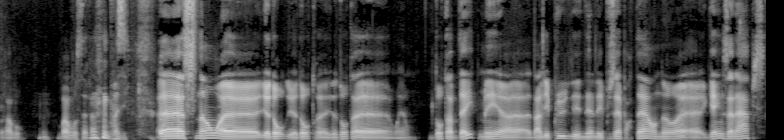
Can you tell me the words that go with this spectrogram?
Bravo. Bravo, Stéphane. Vas-y. Euh, sinon, euh, il y a d'autres, il y a d'autres, il y a d'autres, euh, voyons, d'autres updates, mais euh, dans les plus, les, plus importants, on a euh, Games and Apps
